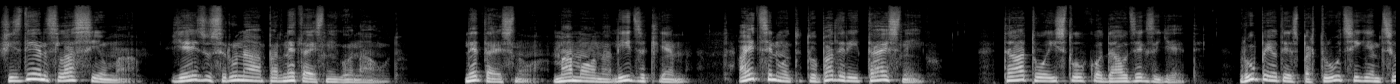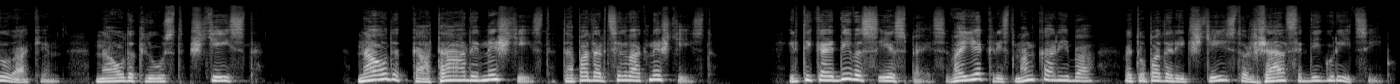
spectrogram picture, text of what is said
Šīs dienas lasījumā Jēzus runā par netaisnīgo naudu, netaisno mamona līdzekļiem, aicinot to padarīt taisnīgu. Tā to iztulko daudz eksigēti. Rūpējoties par trūcīgiem cilvēkiem, nauda kļūst šķīsta. Nauda kā tāda ir nešķīsta, tā padara cilvēku nešķīstu. Ir tikai divas iespējas - vai iekrist mankārībā, vai to padarīt šķīstu ar žēlsirdīgu rīcību.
